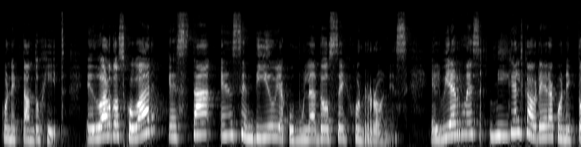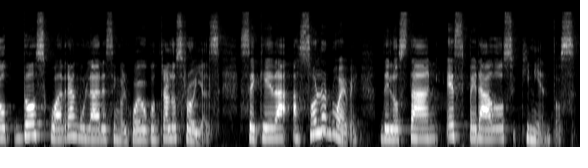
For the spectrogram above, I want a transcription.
conectando hit. Eduardo Escobar está encendido y acumula 12 jonrones. El viernes, Miguel Cabrera conectó dos cuadrangulares en el juego contra los Royals. Se queda a solo 9 de los tan esperados 500.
